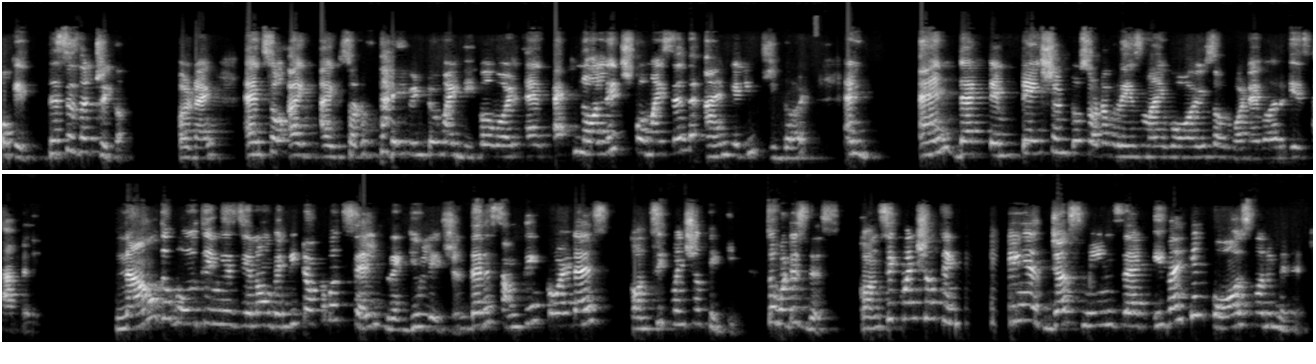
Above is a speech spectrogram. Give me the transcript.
okay, this is the trigger. All right. And so I, I sort of dive into my deeper world and acknowledge for myself that I'm getting triggered. And and that temptation to sort of raise my voice or whatever is happening. Now the whole thing is, you know, when we talk about self-regulation, there is something called as consequential thinking. So what is this? Consequential thinking just means that if I can pause for a minute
